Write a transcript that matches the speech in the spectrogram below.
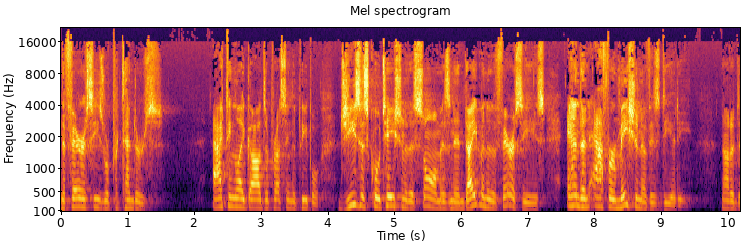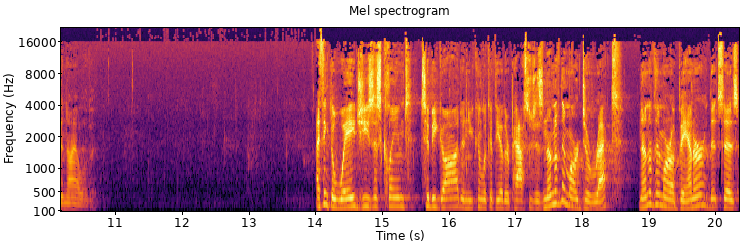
the Pharisees were pretenders, acting like God's oppressing the people. Jesus' quotation of this psalm is an indictment of the Pharisees and an affirmation of his deity not a denial of it. I think the way Jesus claimed to be God, and you can look at the other passages, none of them are direct. None of them are a banner that says,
